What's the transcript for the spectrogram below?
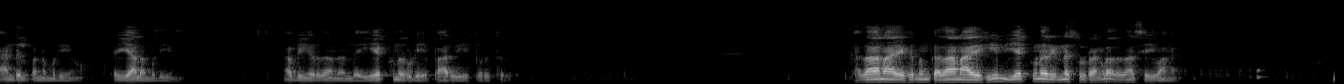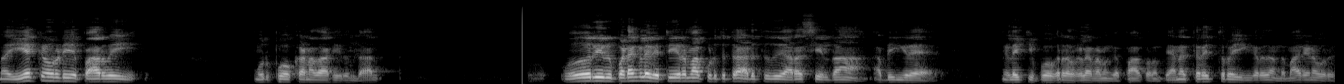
ஹேண்டில் பண்ண முடியும்? கையாள முடியும்? அப்படிங்கிறது அந்தந்த இயக்குனருடைய பார்வையை பொறுத்தது. கதாநாயகனும் கதாநாயகியும் இயக்குனர் என்ன சொல்கிறாங்களோ அதை தான் செய்வாங்க. ஆனால் இயக்குனருடைய பார்வை முற்போக்கானதாக இருந்தால் ஓரிரு படங்களை வெற்றிகரமாக கொடுத்துட்டா அடுத்தது அரசியல் தான் அப்படிங்கிற நிலைக்கு போகிறவர்களை நம்ம இங்கே பார்க்குறோம். ஏன்னா திரைத்துறைங்கிறது அந்த மாதிரியான ஒரு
